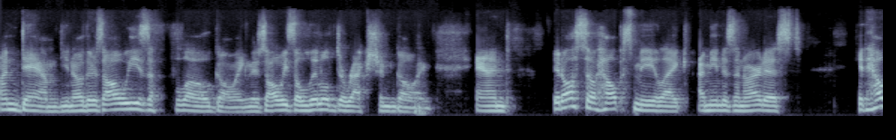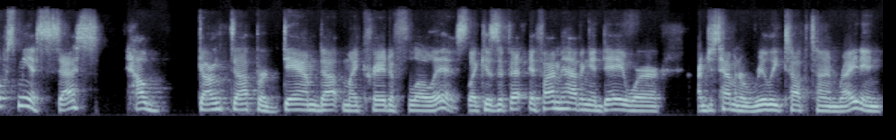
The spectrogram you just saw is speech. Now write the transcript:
undammed. You know, there's always a flow going. There's always a little direction going, and it also helps me. Like, I mean, as an artist, it helps me assess how gunked up or dammed up my creative flow is. Like, because if if I'm having a day where I'm just having a really tough time writing,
